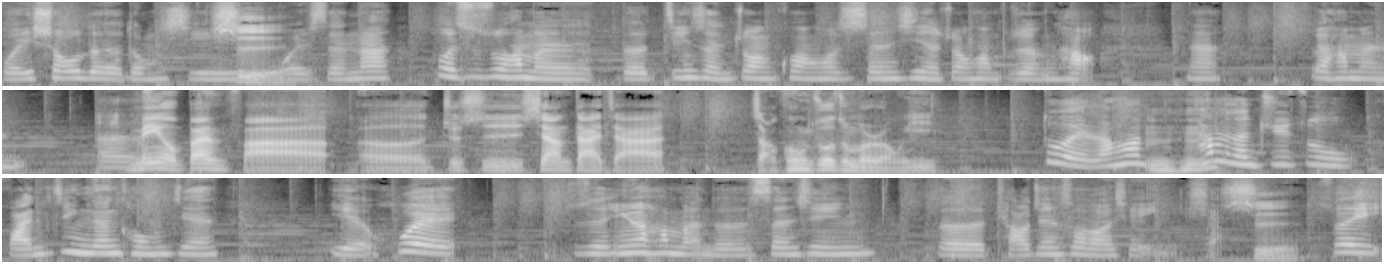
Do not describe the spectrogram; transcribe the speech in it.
回收的东西是为生，那或者是说他们的精神状况或是身心的状况不是很好，那所以他们呃没有办法呃，就是像大家找工作这么容易。对，然后他们的居住环境跟空间也会，就是因为他们的身心的条件受到一些影响。是，所以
